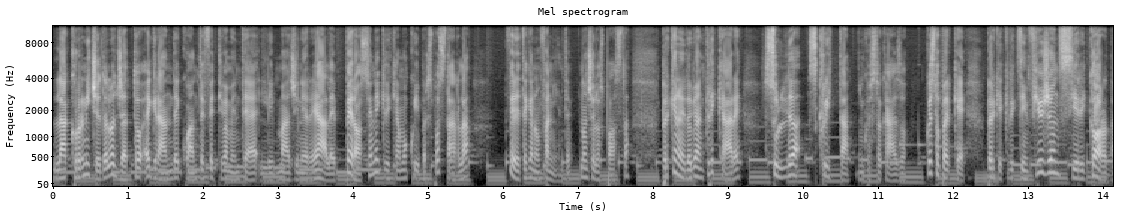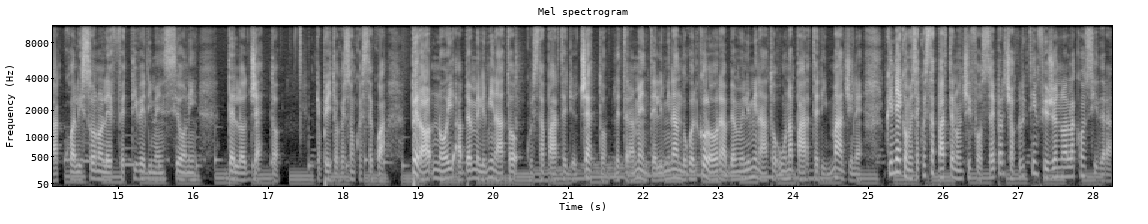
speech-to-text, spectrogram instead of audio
la cornice dell'oggetto è grande quanto effettivamente è l'immagine reale, però se noi clicchiamo qui per spostarla, vedete che non fa niente, non ce lo sposta, perché noi dobbiamo cliccare sulla scritta in questo caso. Questo perché? Perché Clicked Infusion si ricorda quali sono le effettive dimensioni dell'oggetto capito che sono queste qua però noi abbiamo eliminato questa parte di oggetto letteralmente eliminando quel colore abbiamo eliminato una parte di immagine quindi è come se questa parte non ci fosse e perciò Clicked Infusion non la considera.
